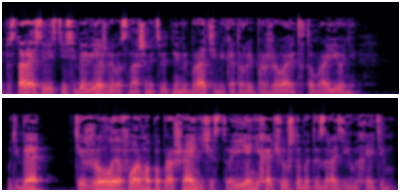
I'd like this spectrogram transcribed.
И постарайся вести себя вежливо с нашими цветными братьями, которые проживают в том районе. У тебя тяжелая форма попрошайничества, и я не хочу, чтобы ты заразил их этим.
